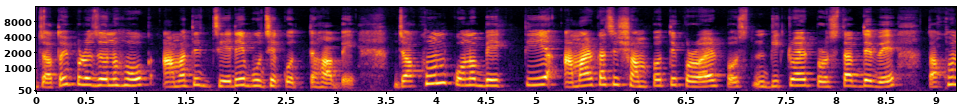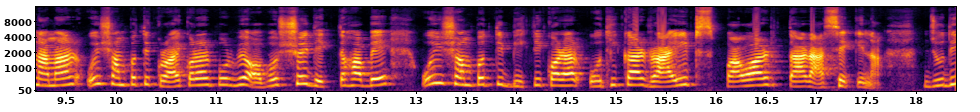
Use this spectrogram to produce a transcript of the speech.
যতই প্রয়োজন হোক, আমাদের জেনে বুঝে করতে হবে। যখন কোনো ব্যক্তি আমার কাছে সম্পত্তি ক্রয়ের বিক্রয়ের প্রস্তাব দেবে, তখন আমার ওই সম্পত্তি ক্রয় করার পূর্বে অবশ্যই দেখতে হবে, ওই সম্পত্তি বিক্রি করার অধিকার রাইটস পাওয়ার তার আছে কিনা। যদি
